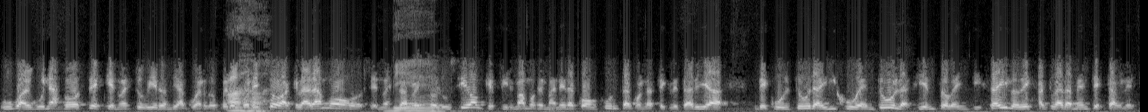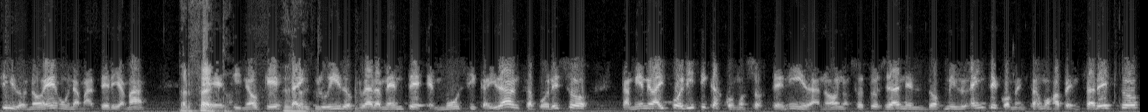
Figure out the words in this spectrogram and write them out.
hubo algunas voces que no estuvieron de acuerdo, pero por eso aclaramos en nuestra Bien. resolución que firmamos de manera conjunta con la Secretaría de Cultura y Juventud, la 126, lo deja claramente establecido, no es una materia más Perfecto. eh, sino que está Perfecto. incluido claramente en música y danza. Por eso también hay políticas como sostenidas, ¿no? Nosotros ya en el 2020 comenzamos a pensar esto,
